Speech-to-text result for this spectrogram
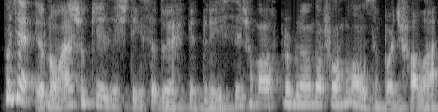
Pois é, eu não acho que a existência do FP3 seja o maior problema da Fórmula 1. Você pode falar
